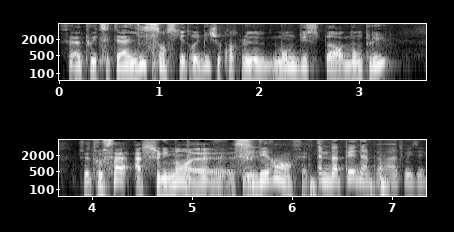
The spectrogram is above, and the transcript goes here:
fait un tweet, c'était un licencié de rugby, je crois que le monde du sport non plus. Je trouve ça absolument sidérant en fait. Mbappé n'a pas tweeté.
